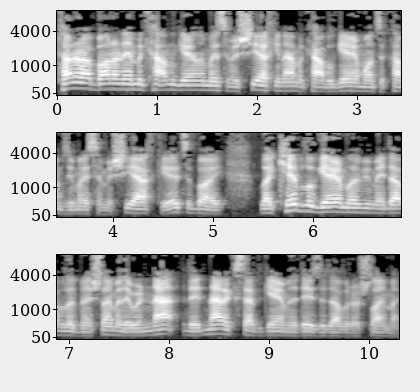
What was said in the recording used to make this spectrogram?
Tana Rabbanon em mekabel gerim lemois Mashiach yinam mekabel gerim once it comes lemois Mashiach ki yitzabay like kiblu gerim lebi mei David ben Shlomo they were not they did not accept gerim in the days of David or Shlomo.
